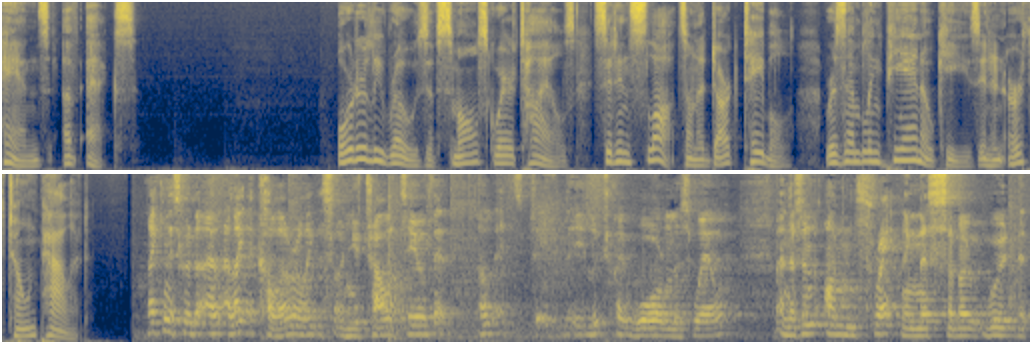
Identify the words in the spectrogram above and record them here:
Hands of X. Orderly rows of small square tiles sit in slots on a dark table, resembling piano keys in an earth tone palette. Liking this wood, I, I like the colour, I like the sort of neutrality of it. Oh, it's, it, it looks quite warm as well. And there's an unthreateningness about wood that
